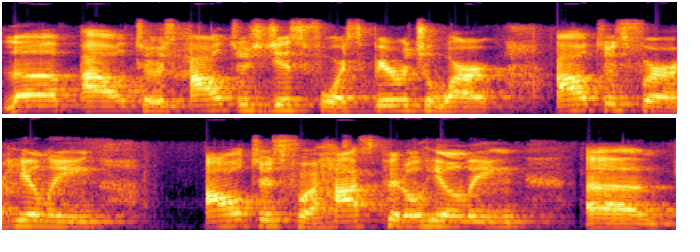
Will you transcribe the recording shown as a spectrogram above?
love altars, altars just for spiritual work, altars for healing, altars for hospital healing, um,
